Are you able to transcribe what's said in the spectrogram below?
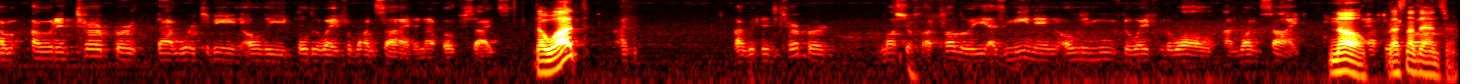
I, w- I would interpret that word to mean only pulled away from one side and not both sides. The what? I, I would interpret Mashuch Atalui as meaning only moved away from the wall on one side. No, I have to that's not the answer.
